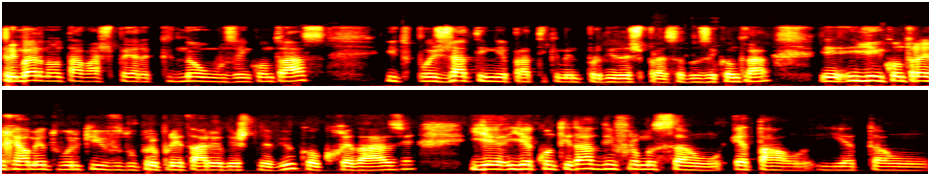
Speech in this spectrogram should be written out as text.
primeiro não estava à espera que não os encontrasse e depois já tinha praticamente perdido a esperança de os encontrar e, e encontrei realmente o arquivo do proprietário deste navio, que é o Correio da Ásia, e a, e a quantidade de informação é tal e é tão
